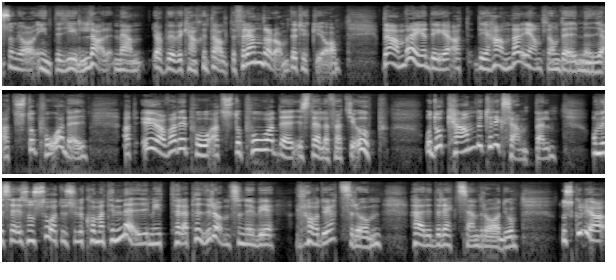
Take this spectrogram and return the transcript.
som jag inte gillar, men jag behöver kanske inte alltid förändra dem, det tycker jag. Det andra är det att det handlar egentligen om dig Mia, att stå på dig. Att öva dig på att stå på dig istället för att ge upp. Och då kan du till exempel, om vi säger som så att du skulle komma till mig i mitt terapirum som nu är Radio 1s rum här i direktsänd radio, då skulle jag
